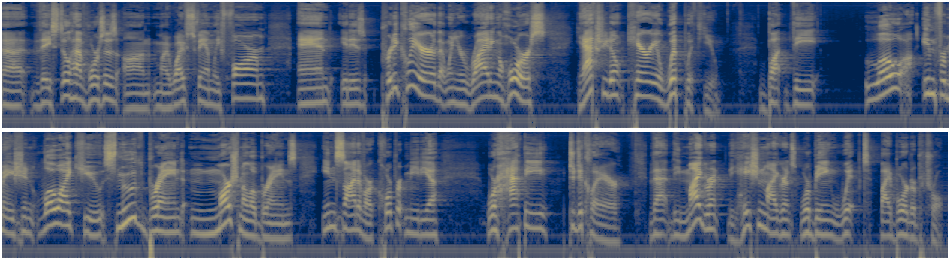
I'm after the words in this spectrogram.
uh, they still have horses on my wife's family farm, and it is pretty clear that when you're riding a horse, you actually don't carry a whip with you. But the low information, low IQ, smooth brained marshmallow brains inside of our corporate media were happy to declare that the migrant, the Haitian migrants, were being whipped by Border Patrol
